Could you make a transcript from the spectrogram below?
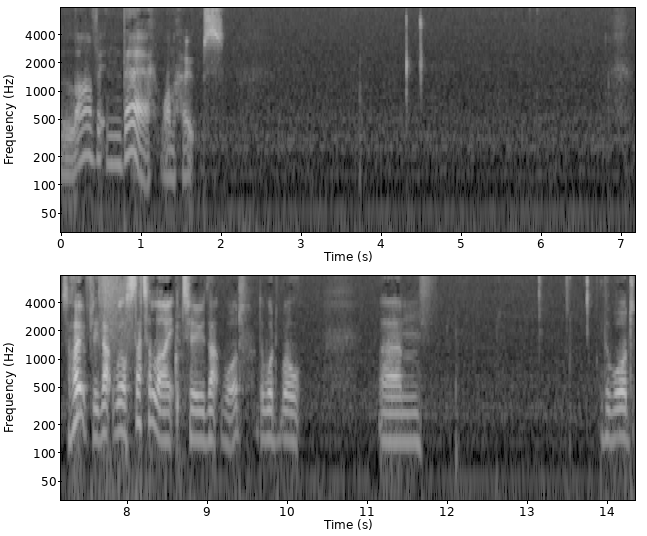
lava in there, one hopes. So hopefully that will set a light to that wood. The wood will um, the wood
